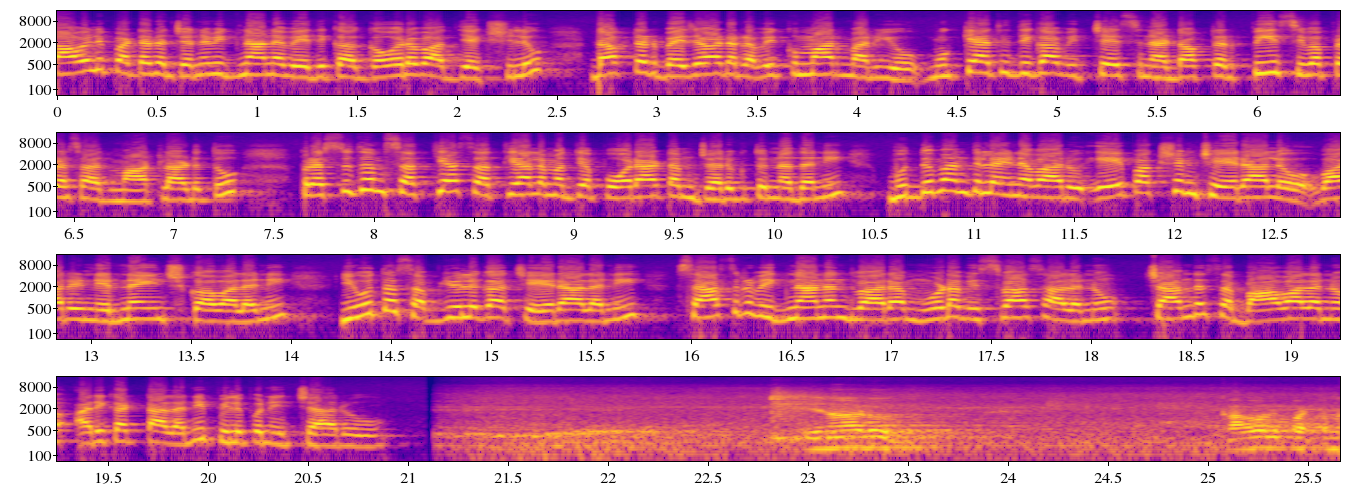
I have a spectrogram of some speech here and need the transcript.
కావలి పట్టణ జన విజ్ఞాన వేదిక గౌరవ అధ్యక్షులు డాక్టర్ బెజవాడ రవికుమార్ మరియు ముఖ్య అతిథిగా విచ్చేసిన డాక్టర్ పి శివప్రసాద్ మాట్లాడుతూ ప్రస్తుతం సత్యాసత్యాల మధ్య పోరాటం జరుగుతున్నదని బుద్ధిమంతులైన వారు ఏ పక్షం చేరాలో వారిని నిర్ణయించుకోవాలని యువత సభ్యులుగా చేరాలని శాస్త్ర విజ్ఞానం ద్వారా మూఢ విశ్వాసాలను ఛాందస భావాలను అరికట్టాలని పిలుపునిచ్చారు. ఈనాడు కావలి పట్టణ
